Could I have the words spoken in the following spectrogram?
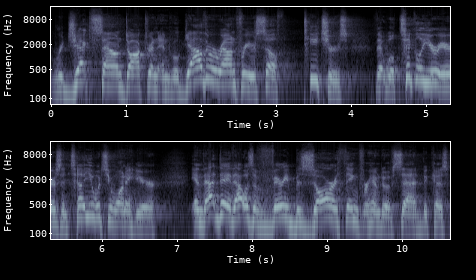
reject sound doctrine and will gather around for yourself teachers that will tickle your ears and tell you what you want to hear In that day, that was a very bizarre thing for him to have said because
